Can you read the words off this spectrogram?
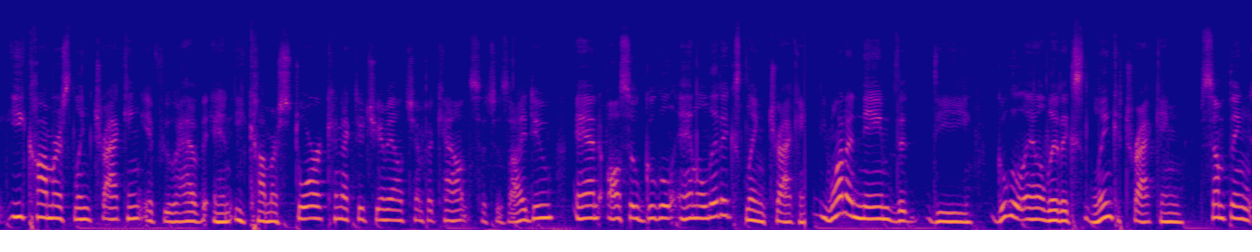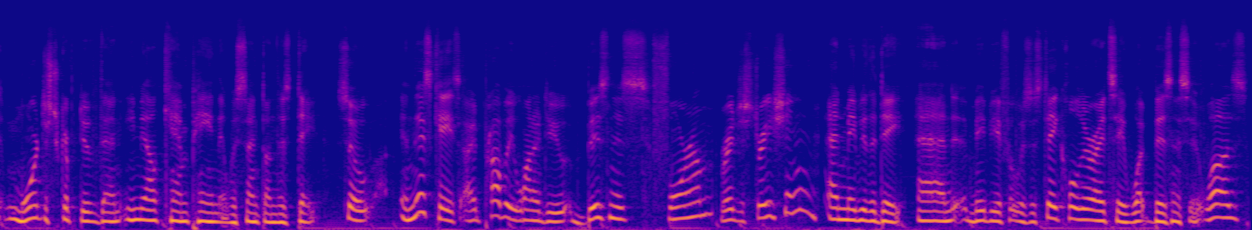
e-commerce link tracking if you have an e-commerce store connected to your MailChimp account, such as I do, and also Google Analytics link tracking. You want to name the, the Google Analytics link tracking something more descriptive than email campaign that was sent on this date. So in this case, I'd probably want to do business forum registration and maybe the date. And maybe if it was a stakeholder, I'd say what business it was,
